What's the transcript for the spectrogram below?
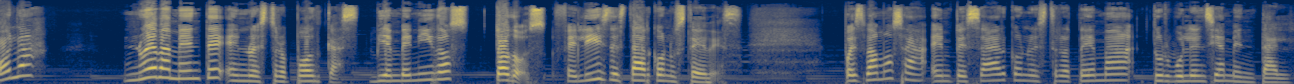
Hola, nuevamente en nuestro podcast. Bienvenidos todos, feliz de estar con ustedes. Pues vamos a empezar con nuestro tema turbulencia mental.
